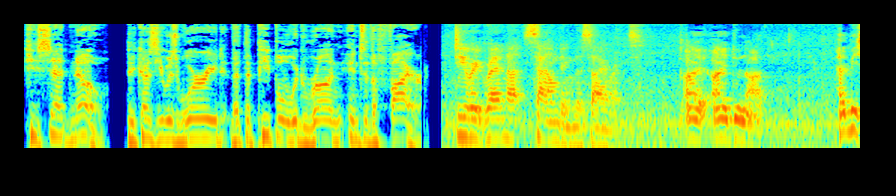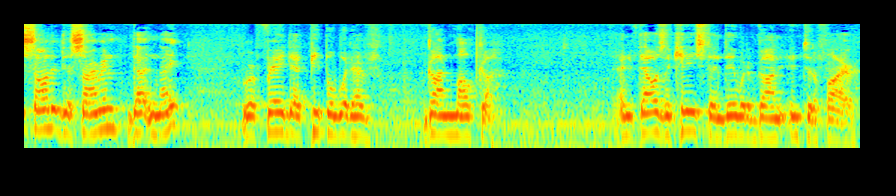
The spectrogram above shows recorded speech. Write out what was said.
he said no, because he was worried that the people would run into the fire. Do you regret not sounding the sirens? I, I do not. Had we sounded the siren that night, we're afraid that people would have gone mauka. And if that was the case, then they would have gone into the fire.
